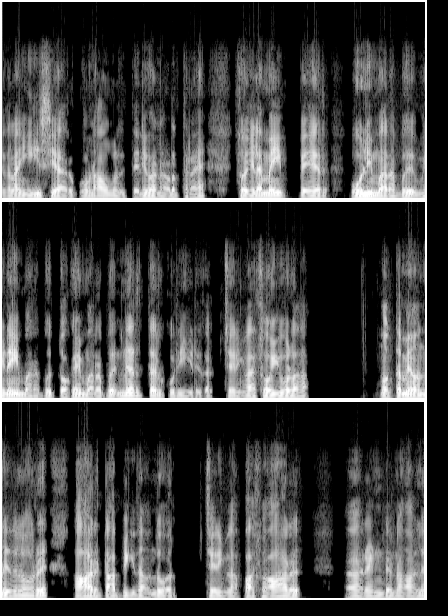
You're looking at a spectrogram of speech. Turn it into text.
இதெல்லாம் ஈஸியாக இருக்கும். நான் உங்களுக்கு தெளிவாக நடத்துகிறேன் ஸோ இளமை பெயர், ஒலிமரபு, வினை மரபு, தொகை மரபு, நிறுத்தல் குறியீடுகள். சரிங்களா? ஸோ இவ்வளோதான். மொத்தமே வந்து இதில் ஒரு ஆறு டாபிக் தான் வந்து வரும். சரிங்களாப்பா? ஸோ ஆறு ரெண்டு நாலு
